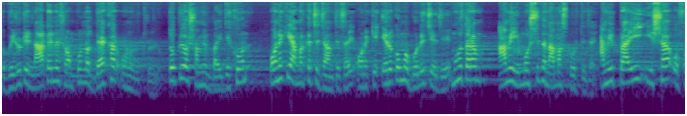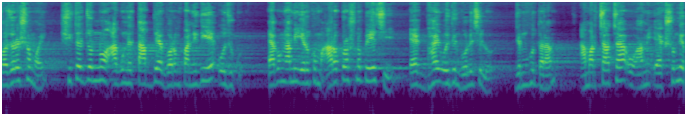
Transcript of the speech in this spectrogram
তো ভিডিওটি না টেনে সম্পূর্ণ দেখার অনুরোধ রইল। তো প্রিয় শামীম ভাই, দেখুন অনেকে আমার কাছে জানতে চাই অনেকে এরকমও বলেছে যে, মোহতারাম, আমি মসজিদে নামাজ পড়তে যাই। আমি প্রায়ই ঈশা ও ফজরের সময় শীতের জন্য আগুনে তাপ দেওয়া গরম পানি দিয়ে অজু করি। এবং আমি এরকম আরও প্রশ্ন পেয়েছি, এক ভাই ওই দিন বলেছিল যে, মুহতারাম, আমার চাচা ও আমি একসঙ্গে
